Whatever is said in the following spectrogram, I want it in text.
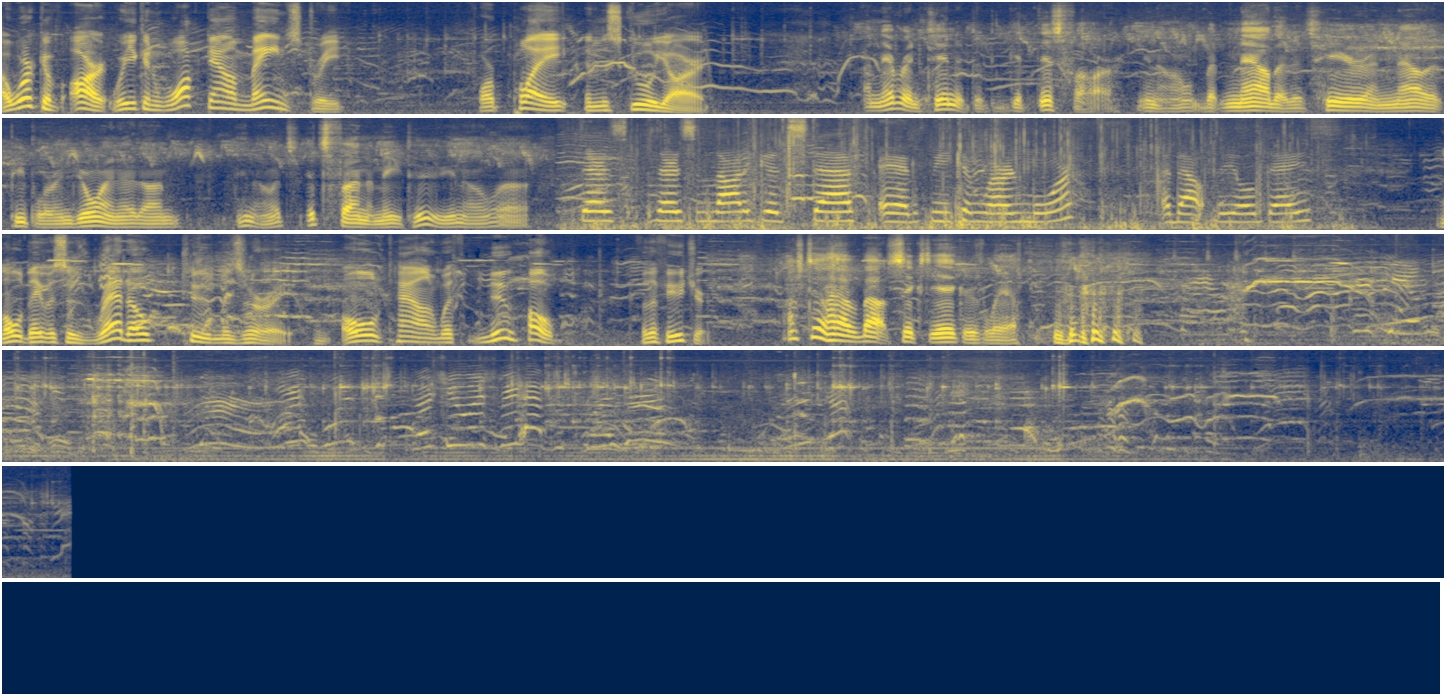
A work of art where you can walk down Main Street or play in the schoolyard. I never intended to get this far, you know, but now that it's here and now that people are enjoying it, I'm, you know, it's it's fun to me too, you know. Uh, there's there's a lot of good stuff, and we can learn more about the old days. Lowell Davis's Red Oak II Missouri, an old town with new hope for the future. I still have about 60 acres left.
